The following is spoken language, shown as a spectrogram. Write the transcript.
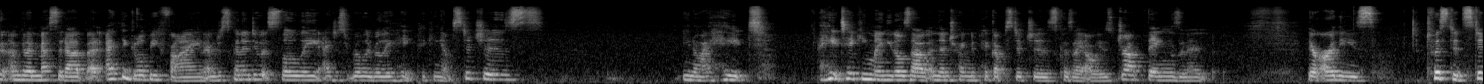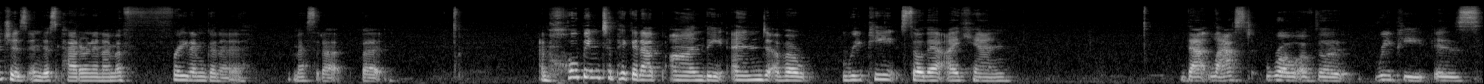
I'm gonna mess it up. But I think it'll be fine. I'm just gonna do it slowly. I just really, really hate picking up stitches. You know, I hate I hate taking my needles out and then trying to pick up stitches because I always drop things and it, there are these twisted stitches in this pattern and I'm afraid I'm gonna mess it up but I'm hoping to pick it up on the end of a repeat so that I can that last row of the repeat is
